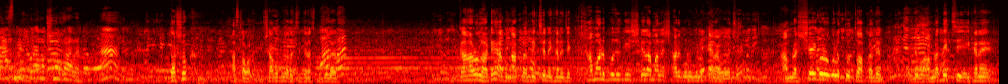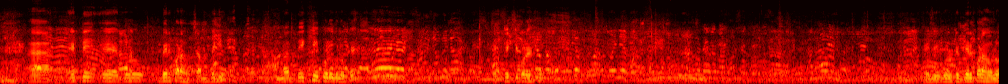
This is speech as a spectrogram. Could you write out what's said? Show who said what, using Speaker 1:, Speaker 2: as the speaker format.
Speaker 1: পাঁচ মিনিট পরে আমাকে শো করাবেন। হ্যাঁ?
Speaker 2: দর্শক আসসালামু আলাইকুম। স্বাগত জানাচ্ছি দিনাজপুর জেলার কাহারোল হাটে এবং আপনারা দেখছেন এখানে যে খামার উপযোগী সেরা মানের সার গরুগুলো কেনা হয়েছে। আমরা সেই গরুগুলোর তথ্য আপনাদের দেবো। আমরা দেখছি এখানে একটি গরু বের করা হচ্ছে। আমরা দেখি আমরা দেখি গরুগুলোকে। একটি একটি করে এই যে গরুটি বের করা হলো।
